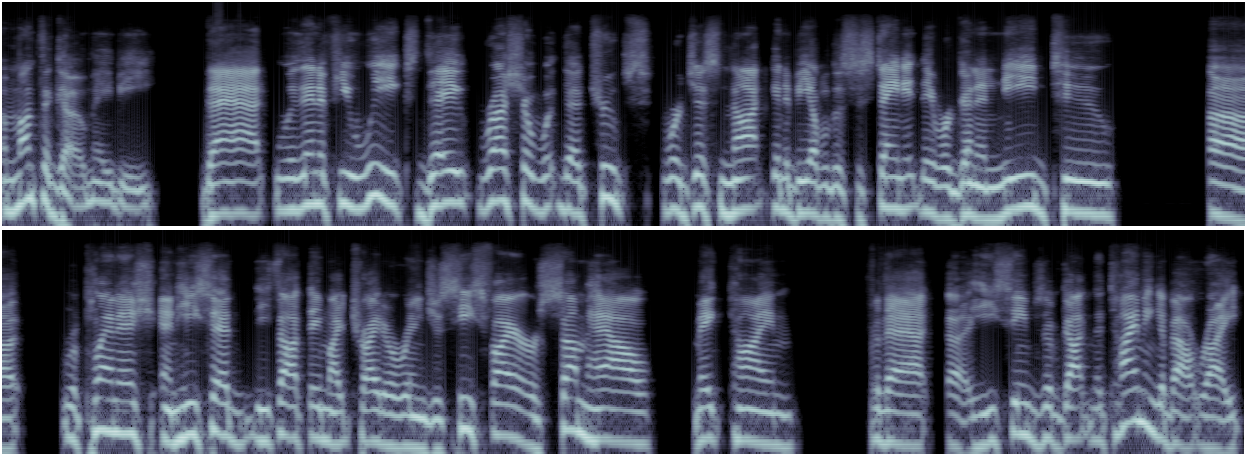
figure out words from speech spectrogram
a month ago, maybe, that within a few weeks, they Russia, the troops were just not going to be able to sustain it. They were going to need to uh, replenish. And he said he thought they might try to arrange a ceasefire or somehow make time for that. Uh, he seems to have gotten the timing about right.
